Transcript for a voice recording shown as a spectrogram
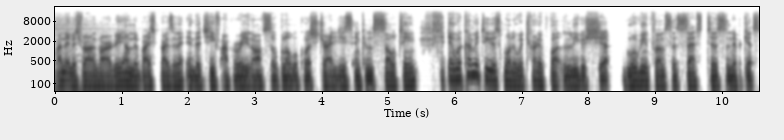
My name is Ron Harvey. I'm the Vice President and the Chief Operating Officer of Global Core Strategies and Consulting. And we're coming to you this morning with Turning Point Leadership, moving from success to significance.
